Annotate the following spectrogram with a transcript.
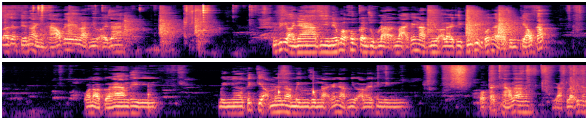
ta sẽ tiến hành tháo cái lạt nhựa ra quý vị ở nhà thì nếu mà không cần dùng lại lại cái nạt nhựa này thì quý vị có thể dùng kéo cắt. Còn ở cửa hàng thì mình ờ, tiết kiệm nên là mình dùng lại cái lạt nhựa này thì mình có cách tháo ra thôi, gạt lẫy ra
